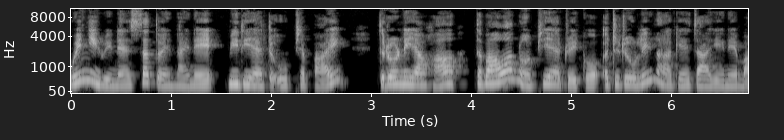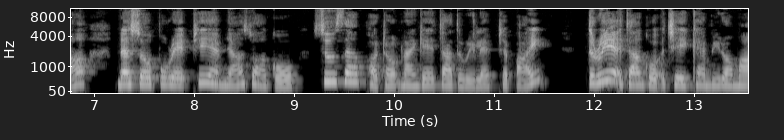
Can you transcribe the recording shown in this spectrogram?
ဝိညာဉ်တွေနဲ့ဆက်သွယ်နိုင်တဲ့မီဒီယာတူဖြစ်ပါတယ်။သူတို့နှစ်ယောက်ဟာတဘာဝလွန်ဖြစ်ရပ်တွေကိုအတူတူလေ့လာခဲ့ကြရင်းနဲ့မှနတ်ဆိုးပူတဲ့ဖြစ်ရပ်များစွာကိုစူးစမ်းဖော်ထုတ်နိုင်ခဲ့ကြသူတွေလည်းဖြစ်ပါတယ်။သူတို့ရဲ့အကြောင်းကိုအခြေခံပြီးတော့မှ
